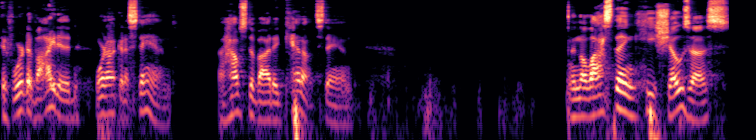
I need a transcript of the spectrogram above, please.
if we're divided, we're not going to stand. A house divided cannot stand. And the last thing he shows us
